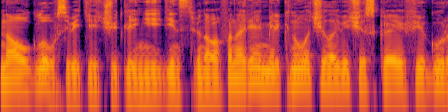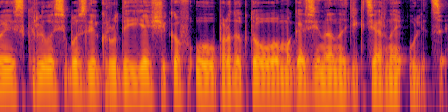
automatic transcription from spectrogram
На углу в свете чуть ли не единственного фонаря мелькнула человеческая фигура и скрылась возле груды ящиков у продуктового магазина на Дегтярной улице.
